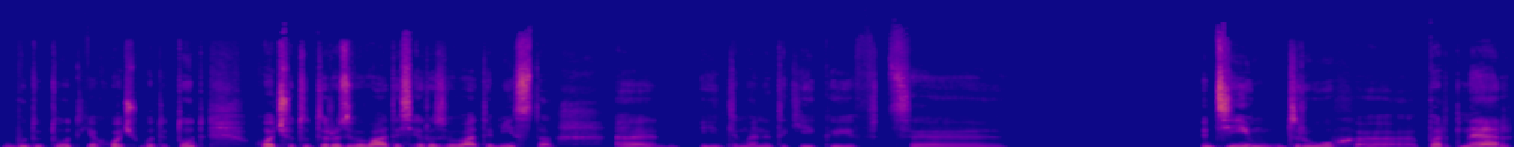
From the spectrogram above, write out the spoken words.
буду тут, я хочу бути тут, хочу тут розвиватись і розвивати місто. Е, і для мене такий Київ це дім, друг, е, партнер,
